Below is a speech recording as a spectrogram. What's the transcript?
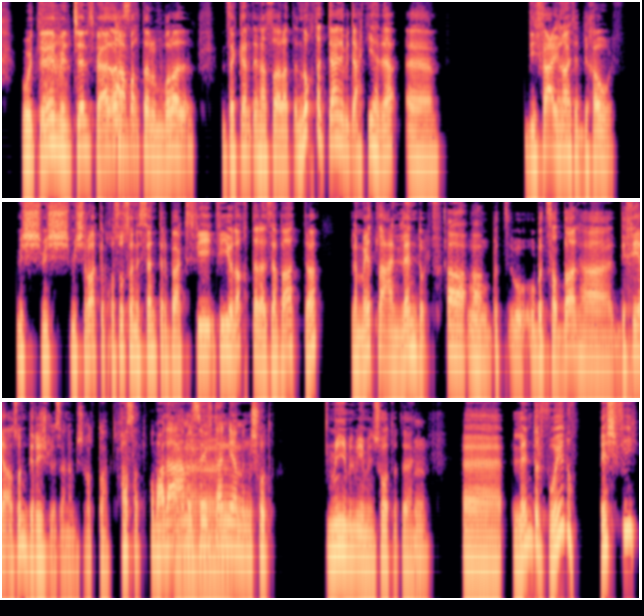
واثنين من تشيلسي. أنا عم. بحضر المباراة. تذكرت إنها صارت. النقطة الثانية بدي أحكيها ده دفاع يونايتد بخوف. مش مش مش راكب خصوصا ال center backs في في لقطة لزاباتا لما يطلع عن ليندولف. آه آه. وبت وبتصدى لها دي خيا أظن برجله إذا أنا مش غلطان. حصل. وبعدها عمل save آه. تانية من شوطه. 100% من شوطه ثاني م. آه ليندولف وينه؟ إيش في؟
